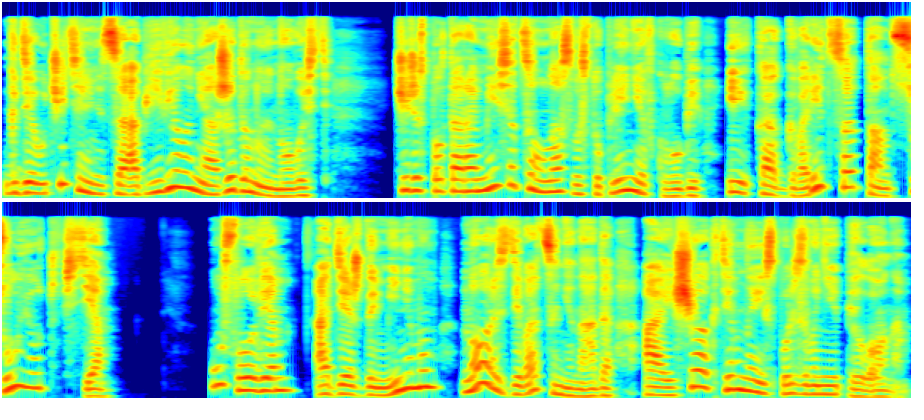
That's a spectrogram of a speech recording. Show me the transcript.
где учительница объявила неожиданную новость. Через полтора месяца у нас выступление в клубе, и, как говорится, танцуют все. Условия. Одежды минимум, но раздеваться не надо, а еще активное использование пилона.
